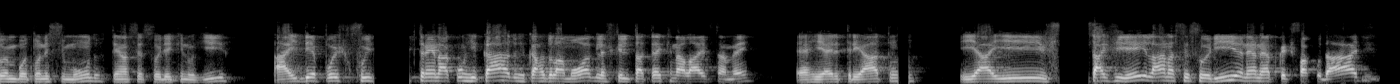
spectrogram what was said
e me botou nesse mundo. Tem assessoria aqui no Rio. Aí depois fui treinar com o Ricardo, Ricardo Lamoglia, acho que ele tá até aqui na live também. RL Triathlon. E aí estagiei lá na assessoria, né, na época de faculdade.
